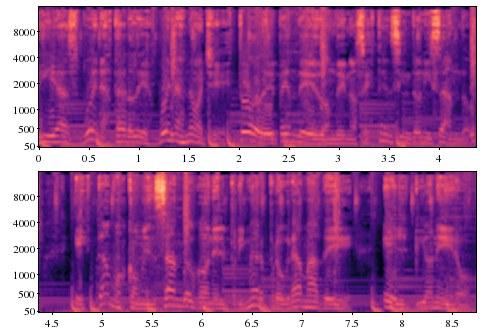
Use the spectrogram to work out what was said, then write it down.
días, buenas tardes, buenas noches. Todo depende de donde nos estén sintonizando. Estamos comenzando con el primer programa de El Pionero.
